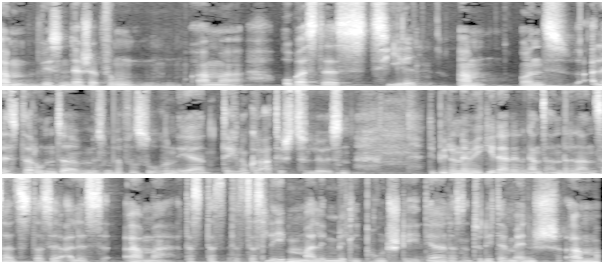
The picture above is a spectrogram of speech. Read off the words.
ähm, wissen der Schöpfung ähm, oberstes Ziel ähm, und alles darunter müssen wir versuchen, eher technokratisch zu lösen. Die Biodynamik geht einen ganz anderen Ansatz, dass er alles, ähm, dass, dass, dass das Leben mal im Mittelpunkt steht. Ja, dass natürlich der Mensch ähm,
